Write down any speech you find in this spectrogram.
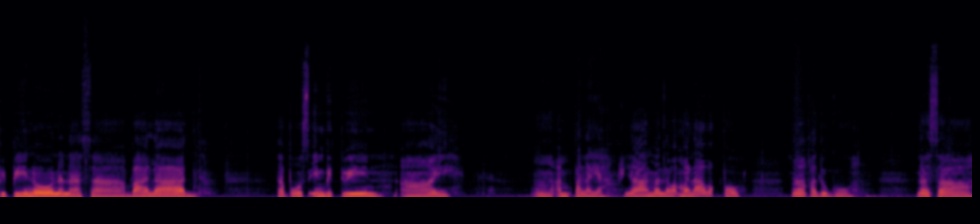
Pipino na nasa balad. Tapos in between ay uh, ampalaya. Yan, malaw- malawak po mga kadugo. Nasa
